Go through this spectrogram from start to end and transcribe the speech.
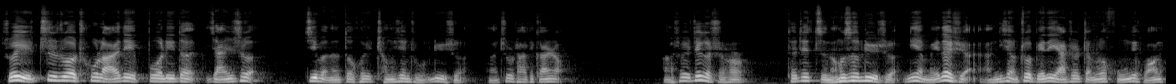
所以制作出来的玻璃的颜色基本呢都会呈现出绿色啊，就是它的干扰啊，所以这个时候它这只能是绿色，你也没得选啊，你想做别的颜色，整个红的、黄的，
